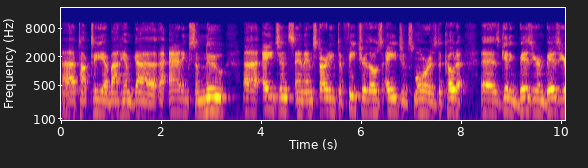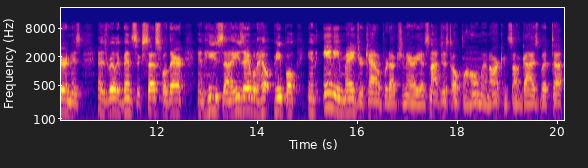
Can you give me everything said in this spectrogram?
Uh, talk to you about him uh, adding some new uh, agents and, and starting to feature those agents more as Dakota is getting busier and busier and has has really been successful there. And he's uh, he's able to help people in any major cattle production area. It's not just Oklahoma and Arkansas guys, but uh,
